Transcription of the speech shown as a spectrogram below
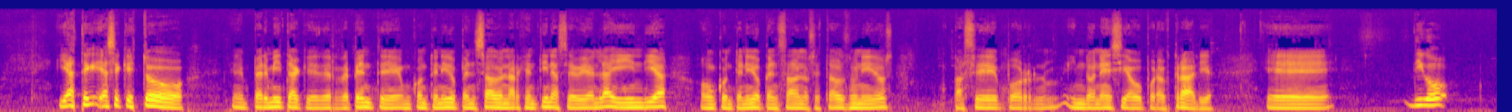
y hace, hace que esto eh, permita que de repente un contenido pensado en la Argentina se vea en la India o un contenido pensado en los Estados Unidos pasé por Indonesia o por Australia. Eh, digo,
